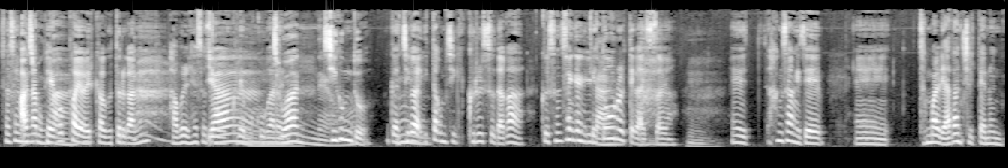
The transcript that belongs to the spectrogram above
선생님 아, 나 배고파요 이렇게 하고 들어가면 밥을 해서 좀 그래 먹고 가라. 좋았네요. 지금도 그러니까 음. 제가 이따금씩 글을 쓰다가 그 선생님께 떠오를 때가 있어요. 음. 예, 항상 이제 에, 정말 야단칠 때는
